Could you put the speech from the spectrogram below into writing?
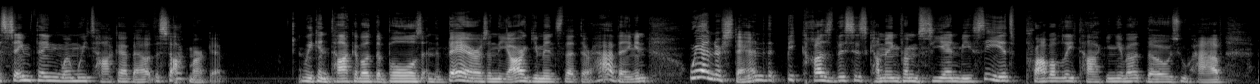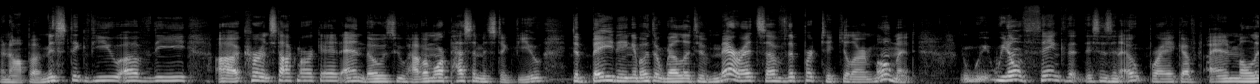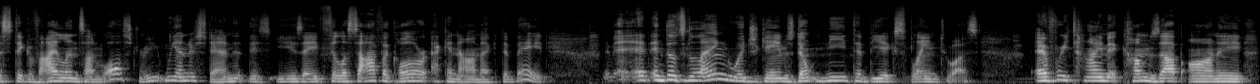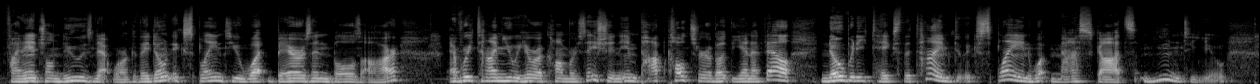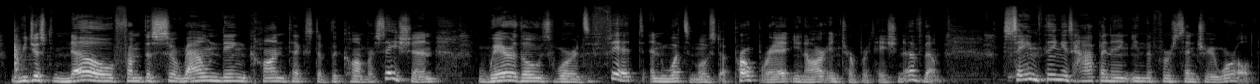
Same thing when we talk about the stock market. We can talk about the bulls and the bears and the arguments that they're having. And we understand that because this is coming from CNBC, it's probably talking about those who have an optimistic view of the uh, current stock market and those who have a more pessimistic view, debating about the relative merits of the particular moment. We, we don't think that this is an outbreak of animalistic violence on Wall Street. We understand that this is a philosophical or economic debate. And, and those language games don't need to be explained to us. Every time it comes up on a financial news network, they don't explain to you what bears and bulls are. Every time you hear a conversation in pop culture about the NFL, nobody takes the time to explain what mascots mean to you. We just know from the surrounding context of the conversation where those words fit and what's most appropriate in our interpretation of them. Same thing is happening in the first century world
